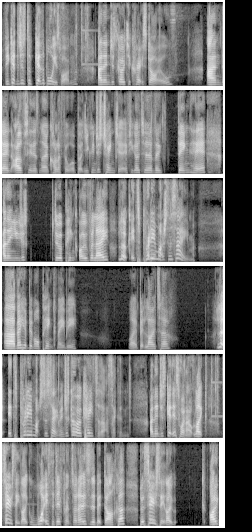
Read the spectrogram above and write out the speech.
if you get the, just the, get the boys one and then just go to create style and then obviously there's no color filter but you can just change it. If you go to the thing here and then you just do a pink overlay. Look, it's pretty much the same. Uh, make it a bit more pink, maybe. Like, a bit lighter. Look, it's pretty much the same. And just go okay to that second. And then just get this one out. Like, seriously, like, what is the difference? I know this is a bit darker, but seriously, like, I...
